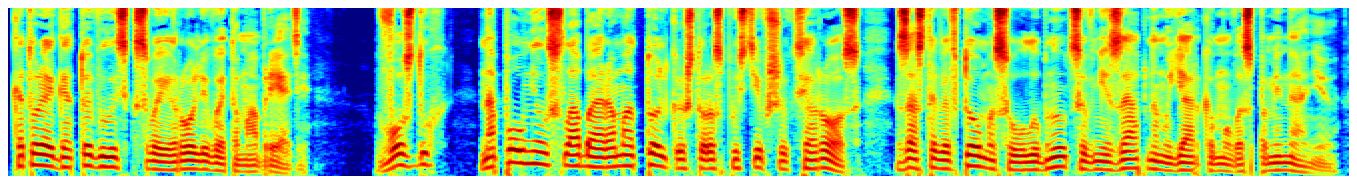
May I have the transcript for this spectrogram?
которая готовилась к своей роли в этом обряде. Воздух наполнил слабый аромат только что распустившихся роз, заставив Томаса улыбнуться внезапному яркому воспоминанию —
